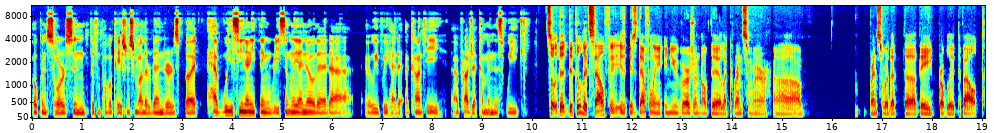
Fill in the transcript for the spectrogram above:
open source and different publications from other vendors, but have we seen anything recently? I know that uh, I believe we had a Conti uh, project come in this week. So the, the tool itself is, is definitely a new version of the like ransomware uh, ransomware that uh, they probably developed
